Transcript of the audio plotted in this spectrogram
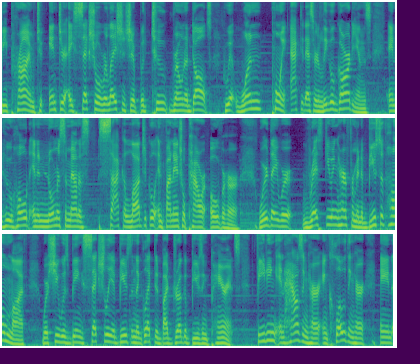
be primed to enter a sexual relationship with two grown adults who at one point acted as her legal guardians and who hold an enormous amount of psychological and financial power over her, where they were rescuing her from an abusive home life where she was being sexually abused and neglected by drug abusing parents, feeding and housing her and clothing her and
